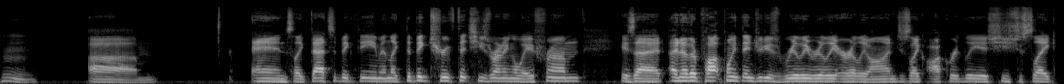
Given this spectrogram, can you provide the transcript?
Hmm. um and like that's a big theme and like the big truth that she's running away from is that another plot point they introduced really really early on just like awkwardly is she's just like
